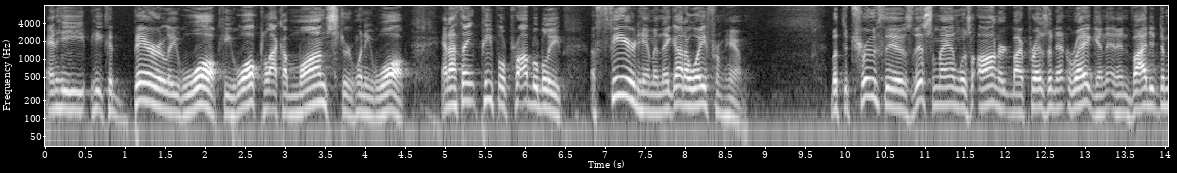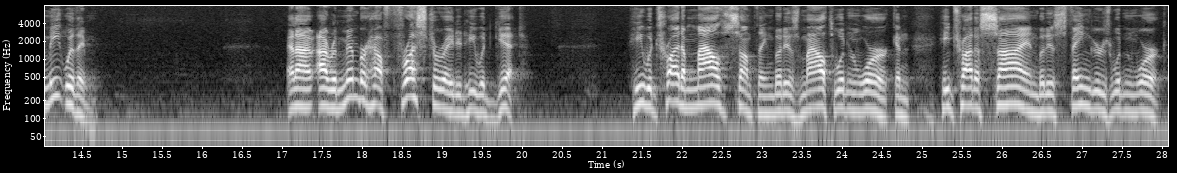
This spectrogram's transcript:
and he, he could barely walk. He walked like a monster when he walked. And I think people probably feared him and they got away from him. But the truth is, this man was honored by President Reagan and invited to meet with him. And I, I remember how frustrated he would get. He would try to mouth something, but his mouth wouldn't work. And he'd try to sign, but his fingers wouldn't work.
